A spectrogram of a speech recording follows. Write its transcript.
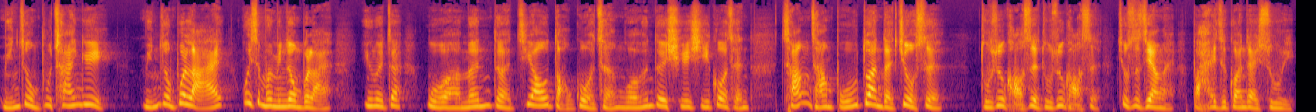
民众不参与，民众不来。为什么民众不来？因为在我们的教导过程，我们的学习过程，常常不断的就是。读书考试，读书考试就是这样哎，把孩子关在书里。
